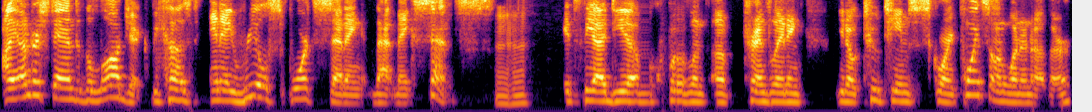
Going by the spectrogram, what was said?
I understand the logic because in a real sports setting, that makes sense. Mhm. It's the idea of equivalent of translating, you know, two teams scoring points on one another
